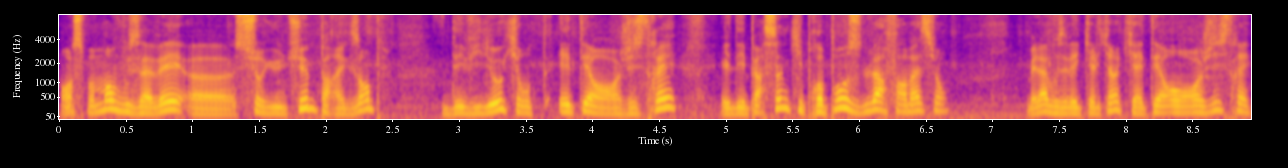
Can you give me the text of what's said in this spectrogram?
En ce moment, vous avez euh, sur YouTube, par exemple, des vidéos qui ont été enregistrées et des personnes qui proposent leur formation. Mais là, vous avez quelqu'un qui a été enregistré.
